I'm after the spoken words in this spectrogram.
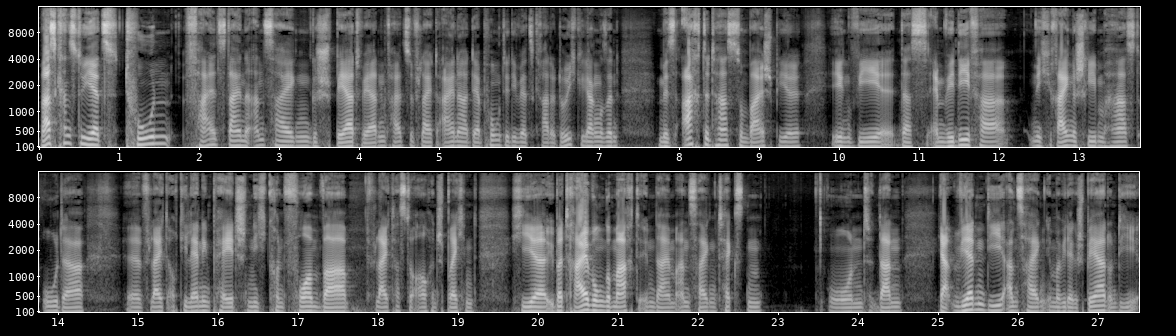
Was kannst du jetzt tun, falls deine Anzeigen gesperrt werden, falls du vielleicht einer der Punkte, die wir jetzt gerade durchgegangen sind, missachtet hast, zum Beispiel irgendwie das MWD nicht reingeschrieben hast oder äh, vielleicht auch die Landingpage nicht konform war. Vielleicht hast du auch entsprechend hier Übertreibung gemacht in deinem Anzeigentexten und dann ja, werden die Anzeigen immer wieder gesperrt und die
